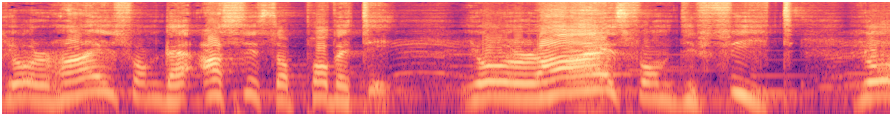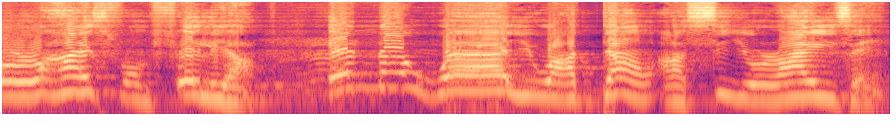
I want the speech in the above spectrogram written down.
You'll rise from the ashes of poverty. You'll rise from defeat. You'll rise from failure. Anywhere you are down, I see you rising.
